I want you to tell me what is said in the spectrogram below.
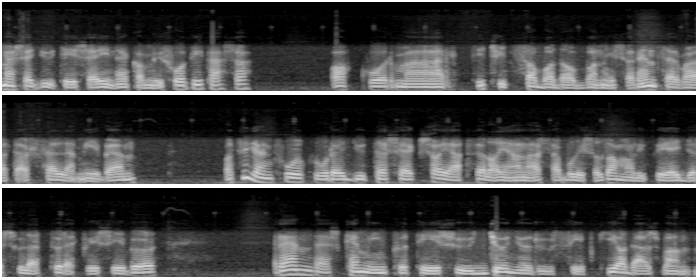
mesegyűjtéseinek a műfordítása, akkor már kicsit szabadabban és a rendszerváltás szellemében a cigány folklór együttesek saját felajánlásából és az Amalipé Egyesület törekvéséből rendes, keménykötésű, gyönyörű, szép kiadásban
